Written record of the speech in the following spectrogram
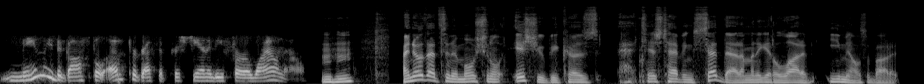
mainly the gospel of progressive Christianity for a while now. Mm-hmm. I know that's an emotional issue because just having said that, I'm going to get a lot of emails about it.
